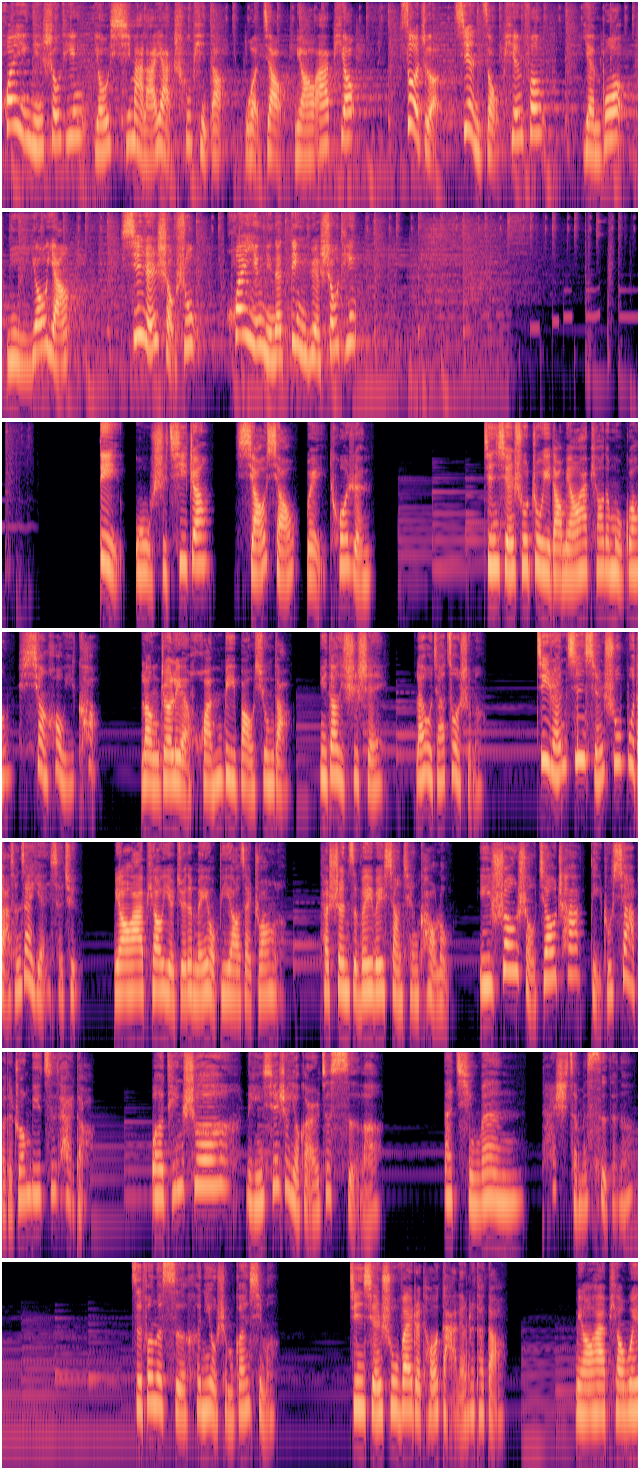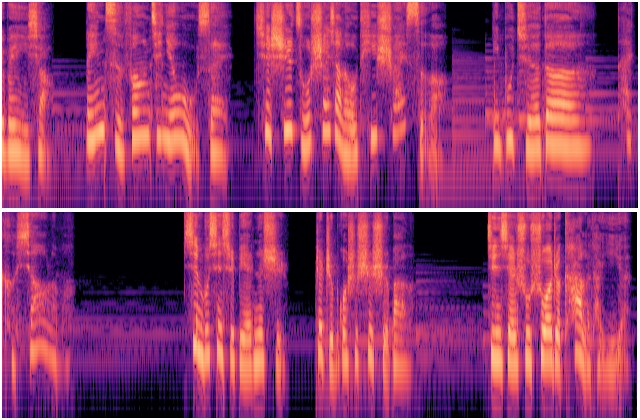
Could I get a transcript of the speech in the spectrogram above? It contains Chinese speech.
欢迎您收听由喜马拉雅出品的《我叫苗阿飘》，作者剑走偏锋，演播米悠扬，新人手书，欢迎您的订阅收听。第五十七章：小小委托人。金贤淑注意到苗阿飘的目光，向后一靠，冷着脸环臂抱胸道：“你到底是谁？来我家做什么？”既然金贤淑不打算再演下去，苗阿飘也觉得没有必要再装了。他身子微微向前靠拢，以双手交叉抵住下巴的装逼姿态道：“我听说林先生有个儿子死了，那请问他是怎么死的呢？子枫的死和你有什么关系吗？”金贤淑歪着头打量着他道：“苗阿飘微微一笑，林子枫今年五岁，却失足摔下楼梯摔死了，你不觉得太可笑了吗？信不信是别人的事，这只不过是事实罢了。”金贤淑说着看了他一眼，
